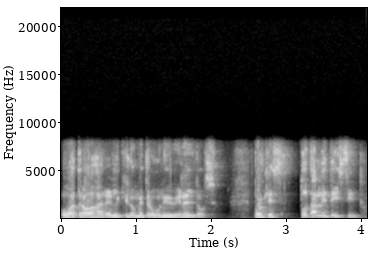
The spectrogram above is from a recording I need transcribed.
o va a trabajar en el kilómetro 1 y vivir en el 2, porque es totalmente distinto,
